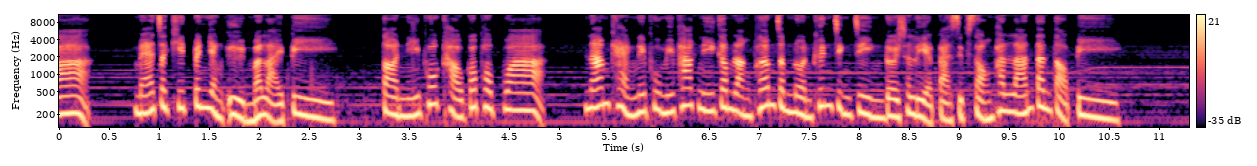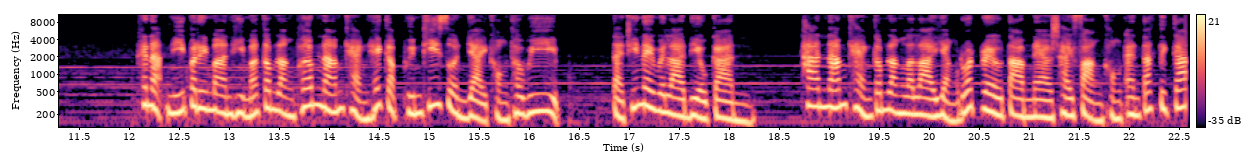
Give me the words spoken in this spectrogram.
ว่า แม้จะคิดเป็นอย่างอื่นมาหลายปี ตอนนี้พวกเขาก็พบว่า น้ำแข็งในภูมิภาคนี้กำลังเพิ่มจำนวนขึ้นจริง ๆ โดยเฉลี่ย 82พันล้านตันต่อปี ขณะนี้ปริมาณหิมะกำลังเพิ่มน้ำแข็งให้กับพื้นที่ส่วนใหญ่ของทวีป แต่ที่ในเวลาเดียวกันทานน้ำแข็งกำลังละลายอย่างรวดเร็วตามแนวชายฝั่งของแอนตาร์กติกา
